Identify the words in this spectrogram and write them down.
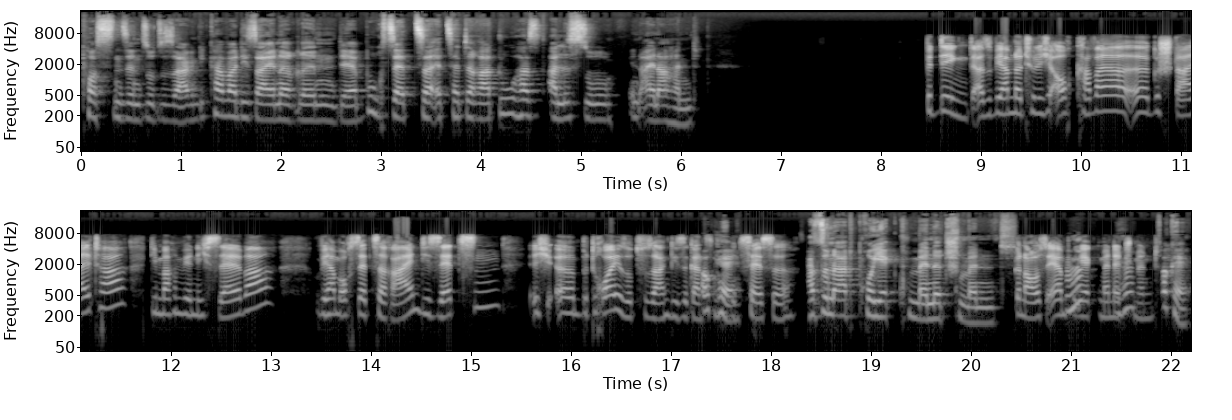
Posten sind sozusagen. Die Coverdesignerin, der Buchsetzer etc. Du hast alles so in einer Hand bedingt. Also wir haben natürlich auch Covergestalter, die machen wir nicht selber. Wir haben auch Setzereien, die setzen. Ich äh, betreue sozusagen diese ganzen okay. Prozesse. Also eine Art Projektmanagement. Genau, ist eher ein mhm. Projektmanagement. Mhm. Okay.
